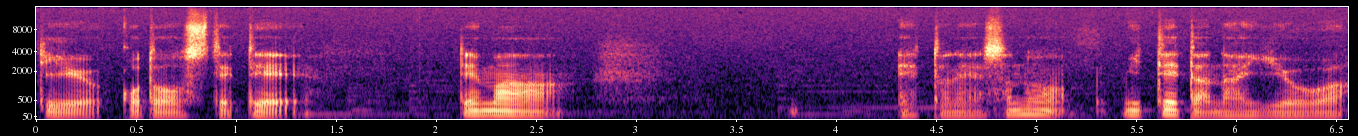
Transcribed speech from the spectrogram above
ていうことをしててでまあえっとねその見てた内容は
